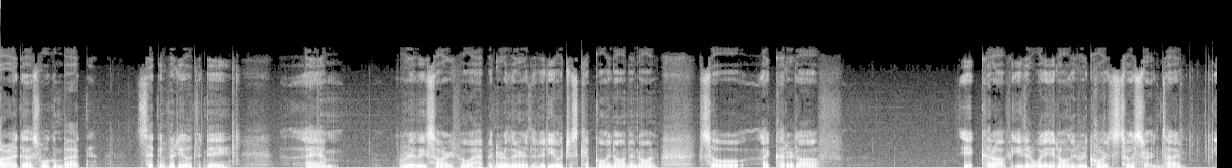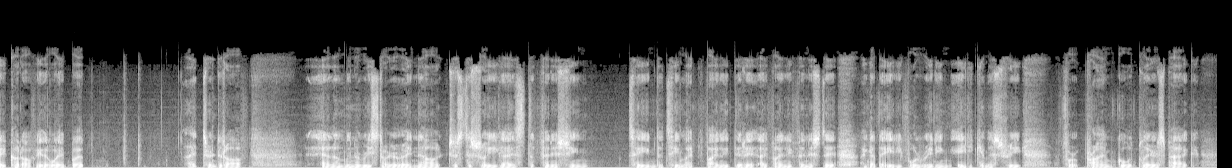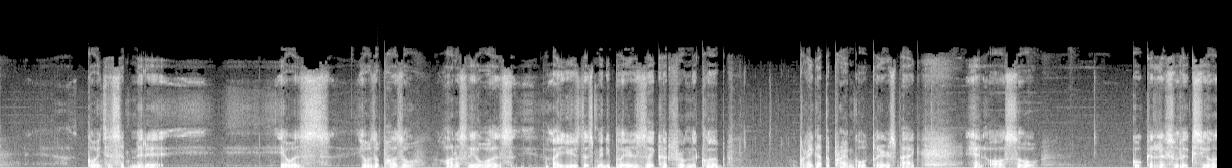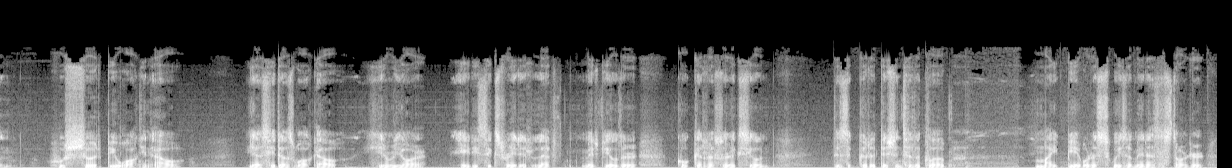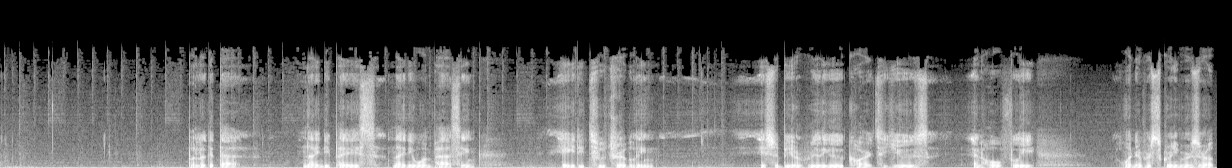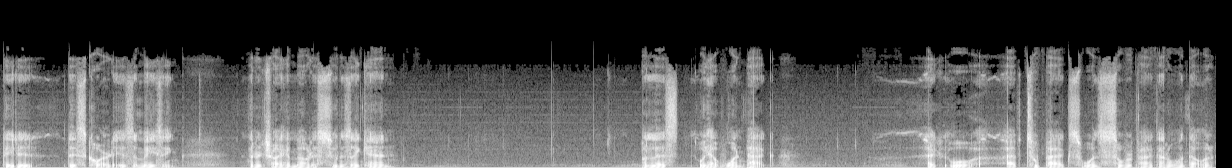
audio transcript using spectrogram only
Alright guys, welcome back. Second video of the day. I am really sorry for what happened earlier. The video just kept going on and on. So I cut it off. It cut off either way. It only records to a certain time. It cut off either way, but I turned it off. And I'm going to restart it right now just to show you guys the finishing team the team I finally did it I finally finished it I got the 84 rating 80 chemistry for a prime gold players pack going to submit it it was it was a puzzle honestly it was I used as many players as I could from the club but I got the prime gold players pack and also Koke Resurreccion who should be walking out yes he does walk out here we are 86 rated left midfielder Koke Resurreccion. This is a good addition to the club. Might be able to squeeze him in as a starter. But look at that. 90 pace, 91 passing, 82 dribbling. It should be a really good card to use and hopefully whenever screamers are updated this card is amazing. I'm gonna try him out as soon as I can but let's we have one pack I, well I have two packs one's silver pack I don't want that one.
